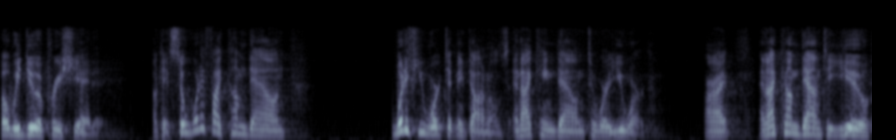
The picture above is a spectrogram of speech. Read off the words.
but we do appreciate it. Okay, so what if I come down? What if you worked at McDonald's and I came down to where you work? All right? And I come down to you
